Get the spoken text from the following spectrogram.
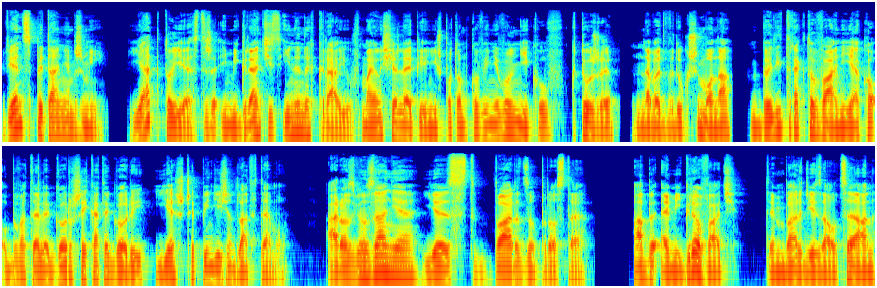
Więc pytanie brzmi: jak to jest, że imigranci z innych krajów mają się lepiej niż potomkowie niewolników, którzy, nawet według Szymona, byli traktowani jako obywatele gorszej kategorii jeszcze 50 lat temu? A rozwiązanie jest bardzo proste. Aby emigrować, tym bardziej za ocean,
